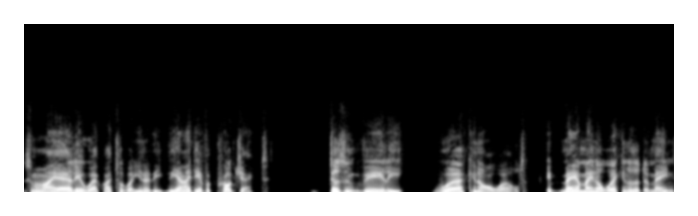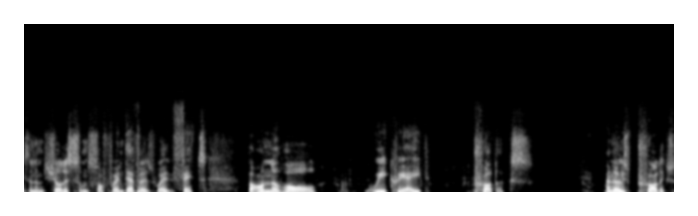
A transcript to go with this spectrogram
some of my earlier work where I talk about, you know, the, the idea of a project doesn't really work in our world. It may or may not work in other domains, and I'm sure there's some software endeavors where it fits. But on the whole, we create products. And those products,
